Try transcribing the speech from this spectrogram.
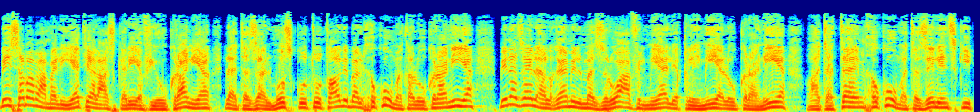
بسبب عملياتها العسكرية في أوكرانيا. لا تزال موسكو تطالب الحكومة الأوكرانية بنزع الألغام المزروعة في المياه الإقليمية الأوكرانية وتتهم حكومة زيلينسكي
